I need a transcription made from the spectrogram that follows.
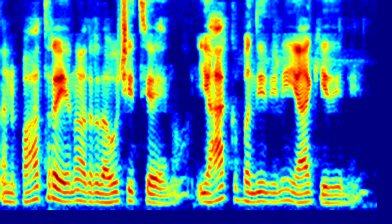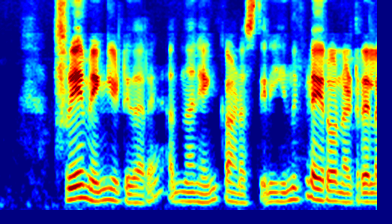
ನನ್ನ ಪಾತ್ರ ಏನು ಅದರದ್ದು ಔಚಿತ್ಯ ಏನು, ಯಾಕೆ ಬಂದಿದ್ದೀನಿ, ಯಾಕೆ ಇದ್ದೀನಿ ಫ್ರೇಮ್ ಹೆಂಗೆ ಇಟ್ಟಿದ್ದಾರೆ, ಅದು ನಾನು ಹೆಂಗೆ ಕಾಣಿಸ್ತೀನಿ, ಹಿಂದ್ಗಡೆ ಇರೋ ನಟರೆಲ್ಲ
